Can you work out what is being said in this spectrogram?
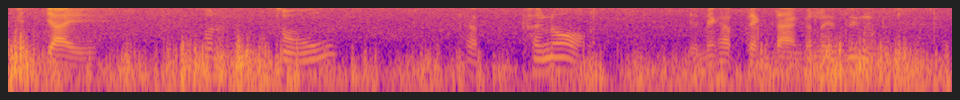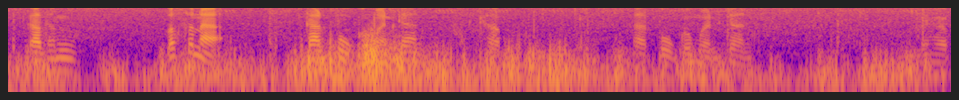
เม็ดใหญ่ต้นสูงครับข้างนอกเห็นไหมครับ แตกต่างกันเลย ซึ่งการทำลักษณะการปลูกก็เหมือนกันครับ การปลูกก็เหมือนกันนะครับ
